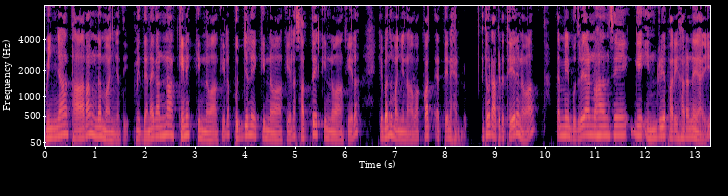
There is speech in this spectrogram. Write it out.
විඤ්ඤාතාරං න මඤ්ඤති. මේ දැනගන්නා කෙනෙක් ඉන්නවා කියලා, පුජ්‍යලයක් ඉන්නවා කියලා, සත්වයක් ඉන්නවා කියලා ඒබඳු මඤ්ඤණාවක්වත් ඇත්තේ නැහැලු. එතකොට අපිට තේරෙනවා දැන් මේ බුදුරජාන් වහන්සේගේ ඉන්ද්‍රිය පරිහරණයයි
